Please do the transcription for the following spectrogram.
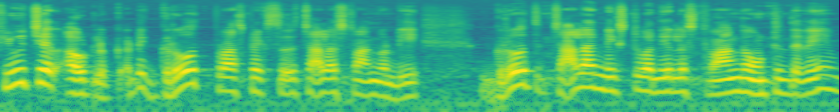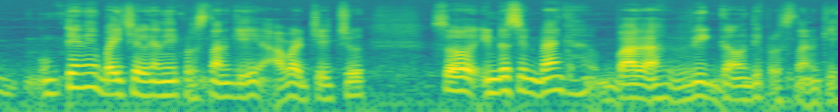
ఫ్యూచర్ అవుట్లుక్ అంటే గ్రోత్ ప్రాస్పెక్ట్స్ చాలా స్ట్రాంగ్ ఉండి గ్రోత్ చాలా నెక్స్ట్ వన్ ఇయర్లో స్ట్రాంగ్గా ఉంటుందని ఉంటేనే బై చేయాలి కానీ ప్రస్తుతానికి అవాయిడ్ చేయొచ్చు. సో ఇండస్ఇండ్ బ్యాంక్ బాగా వీక్గా ఉంది ప్రస్తుతానికి.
